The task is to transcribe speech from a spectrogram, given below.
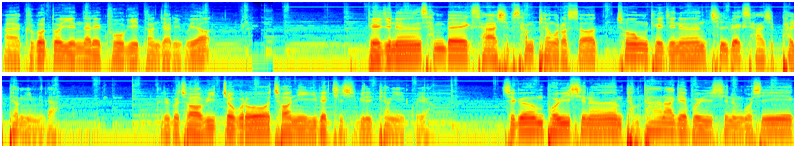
아, 그것도 옛날에 구옥이 있던 자리고요. 대지는 343평으로서 총 대지는 748평입니다. 그리고 저 위쪽으로 전이 271평이 있고요. 지금 보이시는 평탄하게 보이시는 곳이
